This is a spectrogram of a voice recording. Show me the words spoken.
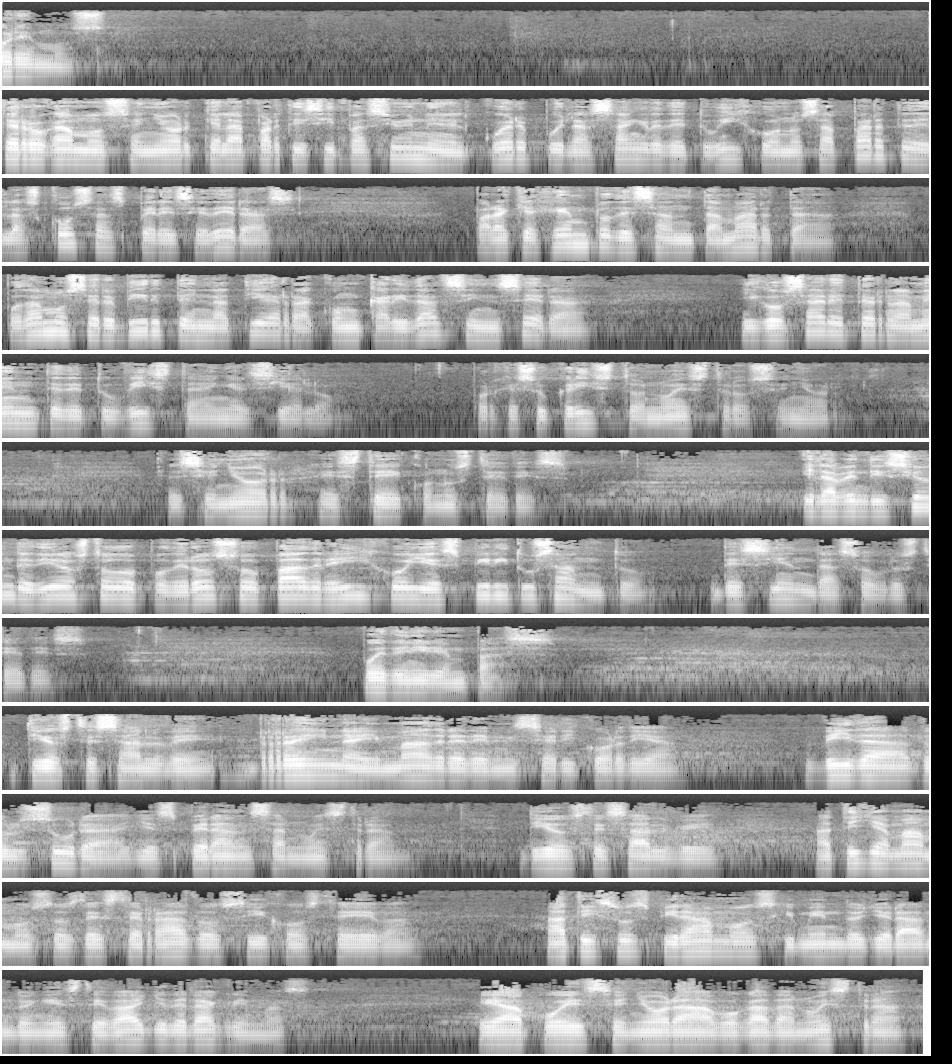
Oremos. Te rogamos, Señor, que la participación en el cuerpo y la sangre de tu Hijo nos aparte de las cosas perecederas, para que, ejemplo de Santa Marta, podamos servirte en la tierra con caridad sincera y gozar eternamente de tu vista en el cielo. Por Jesucristo nuestro Señor. El Señor esté con ustedes. Y la bendición de Dios Todopoderoso, Padre, Hijo y Espíritu Santo, descienda sobre ustedes. Pueden ir en paz. Dios te salve, Reina y Madre de Misericordia, vida, dulzura y esperanza nuestra. Dios te salve, a ti llamamos los desterrados hijos de Eva, a ti suspiramos gimiendo llorando en este valle de lágrimas. Ea pues, Señora abogada nuestra,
